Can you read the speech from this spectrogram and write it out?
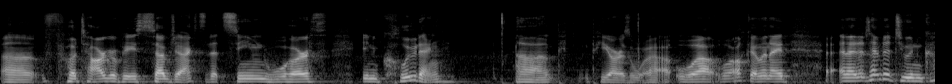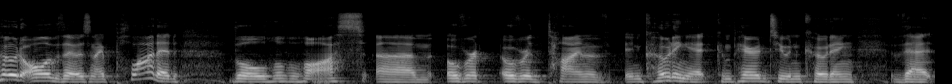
uh, photography subjects that seemed worth including. Uh, PR is welcome. And I'd, and I'd attempted to encode all of those, and I plotted the loss um, over, over time of encoding it compared to encoding that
